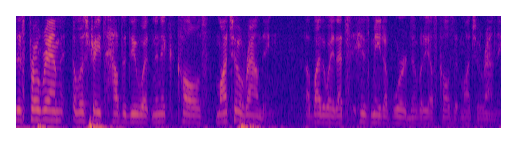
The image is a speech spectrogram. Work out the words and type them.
This program illustrates how to do what Minich calls macho rounding. Uh, by the way, that's his made-up word. Nobody else calls it macho rounding.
